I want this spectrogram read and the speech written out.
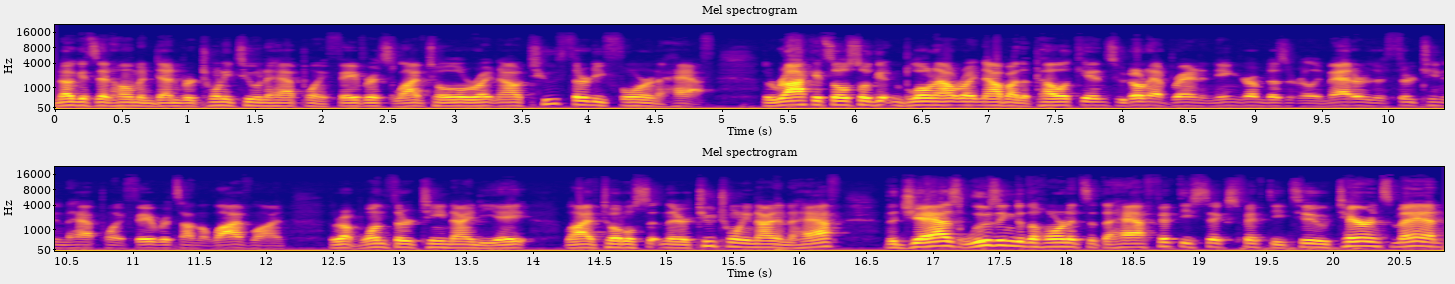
Nuggets at home in Denver, 22 and a half point favorites. Live total right now, 234 and a half. The Rockets also getting blown out right now by the Pelicans, who don't have Brandon Ingram. Doesn't really matter. They're 13 and a half point favorites on the live line. They're up 113.98. Live total sitting there 229 and a half. The Jazz losing to the Hornets at the half, 56-52. Terance Mann,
